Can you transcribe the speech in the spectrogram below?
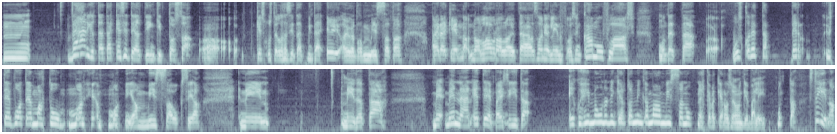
Mm, vähän jo tätä käsiteltiinkin tuossa äh, keskustelussa sitä, että mitä ei aiota missata. Ainakin no, no Lauralla oli tämä Sonja Lindfosin camouflage, mutta että, äh, uskon, että per, yhteen vuoteen mahtuu monia, monia missauksia. Niin niin tota, me mennään eteenpäin siitä. Eikö hei mä unohdin kertoa, minkä mä oon missannut. No, ehkä mä kerron sen johonkin väliin. Mutta Stiina,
